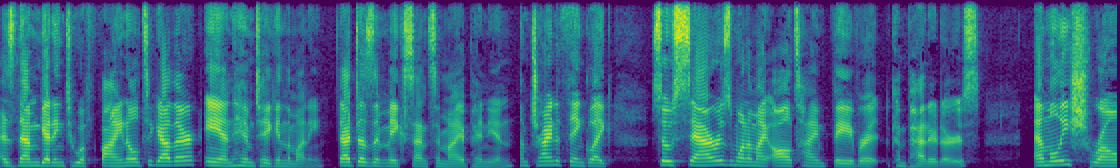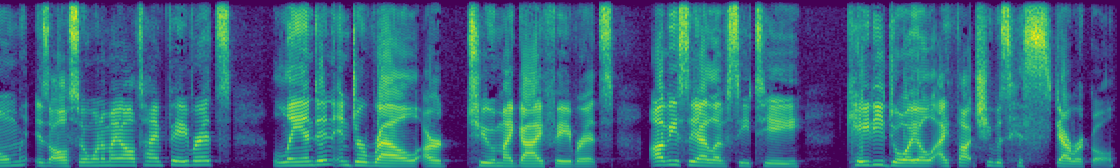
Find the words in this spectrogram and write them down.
as them getting to a final together and him taking the money. That doesn't make sense, in my opinion. I'm trying to think like, so Sarah's one of my all-time favorite competitors. Emily Schromm is also one of my all-time favorites. Landon and Darrell are two of my guy favorites. Obviously, I love CT. Katie Doyle, I thought she was hysterical.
